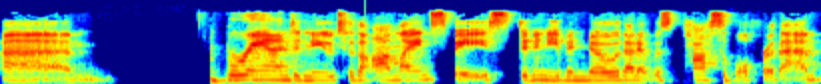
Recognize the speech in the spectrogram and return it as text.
um, brand new to the online space, didn't even know that it was possible for them.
